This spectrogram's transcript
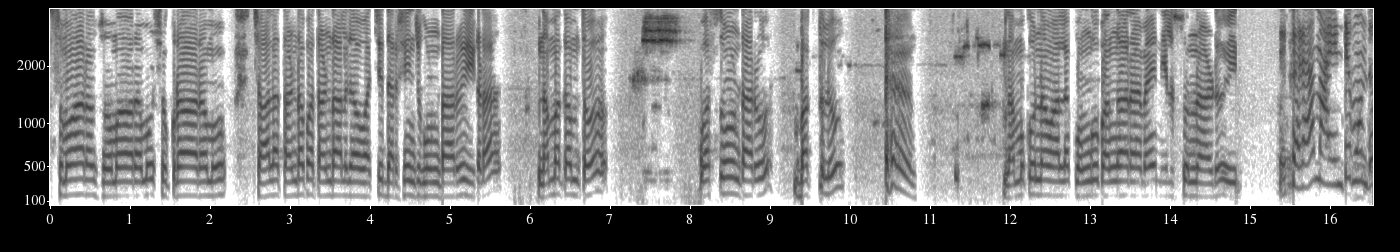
సోమవారం సోమవారము శుక్రవారము చాలా తండప తండాలుగా వచ్చి దర్శించుకుంటారు. ఇక్కడ నమ్మకంతో వస్తూ ఉంటారు భక్తులు. నమ్ముకున్న వాళ్ళ కొంగు బంగారమై నిలుస్తున్నాడు. ఇక్కడ మా ఇంటి ముందు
